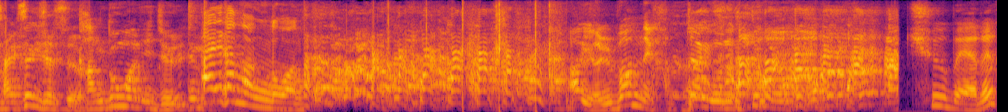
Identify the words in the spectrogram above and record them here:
잘생기셨어요 강동원인 줄. 빨간 강동원. 아 열받네 갑자기 오늘 또. 츄베르?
